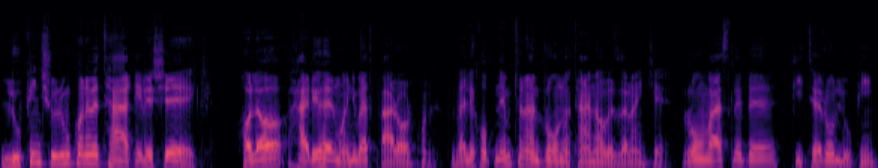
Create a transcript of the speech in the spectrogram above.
لوپین شروع می‌کنه به تغییر شکل. حالا هری و هرمانی باید فرار کنن. ولی خب نمی‌تونن رون رو تنها بذارن که. رون وصله به پیتر و لوپین.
